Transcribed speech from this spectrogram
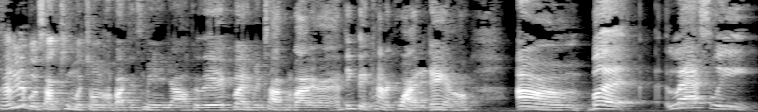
I'm not to talk too much on about this man, y'all, because everybody been talking about it. I think they kind of quieted down. Um, but lastly,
